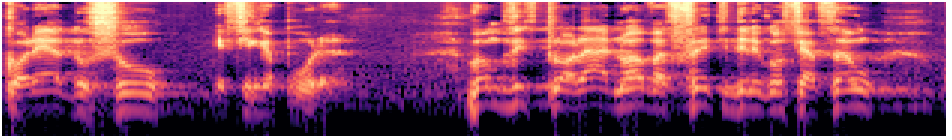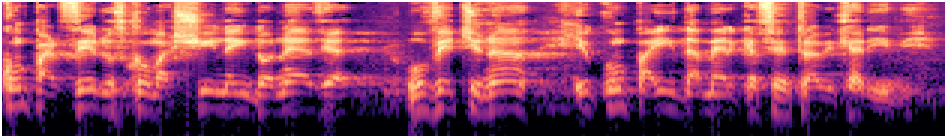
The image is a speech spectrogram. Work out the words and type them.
Coreia do Sul e Singapura. Vamos explorar novas frentes de negociação com parceiros como a China, a Indonésia, o Vietnã e com o país da América Central e Caribe.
